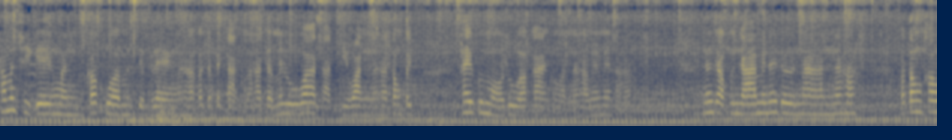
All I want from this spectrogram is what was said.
ถ้ามันฉีกเองมันก็กลัวมันเจ็บแรงนะคะ ก็จะไปตัดนะคะ แต่ไม่รู้ว่าตัดกี่วันนะคะ ต้องไปให้คุณหมอดูอาการก่อนนะคะแม่แม่ขาเนื่องจากคุณยายไม่ได้เดินนานนะคะ ก็ต้องเข้า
